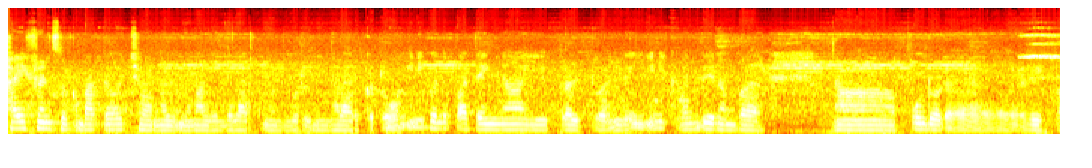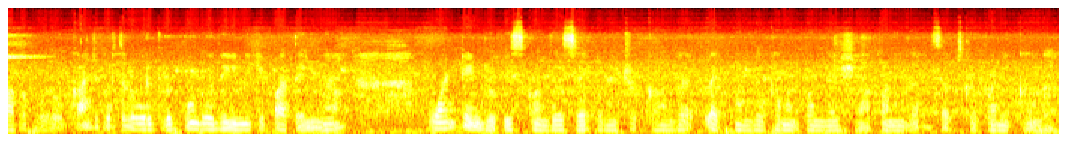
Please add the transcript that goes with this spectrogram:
Hi friends welcome back to channel முன்னாள் வந்து எல்லாருக்குமே வந்து ஒரு நீங்களாக இருக்கட்டும். இன்றைக்கி வந்து பார்த்தீங்கன்னா ஏப்ரல் டுவெல் இன்றைக்கி வந்து நம்ம பூண்டோட ரேட் பார்க்க போகிறோம் காஞ்சிபுரத்தில் ஒரு கிலோ பூண்டு வந்து இன்றைக்கி பார்த்தீங்கன்னா ஒன் டென் ருபீஸ்க்கு வந்து சேல் பண்ணிகிட்ருக்காங்க லைக் பண்ணுங்கள் கமெண்ட் பண்ணுங்கள் ஷேர் பண்ணுங்கள் சப்ஸ்கிரைப் பண்ணிக்கோங்க.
